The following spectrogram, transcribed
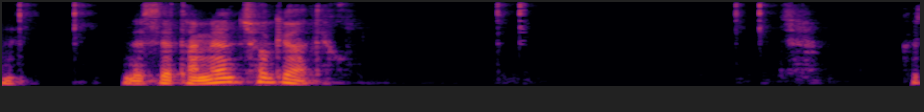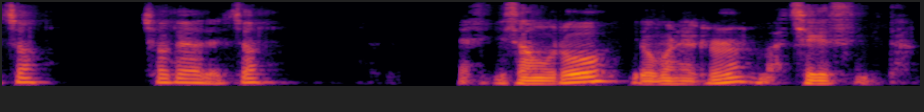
음, 리셋하면 초기화되고. 그쵸? 쳐야 되죠? 네, 이상으로 이번 회를 마치겠습니다.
